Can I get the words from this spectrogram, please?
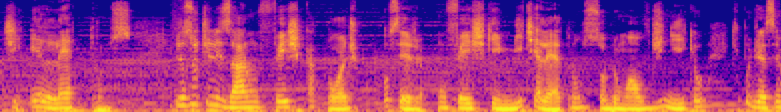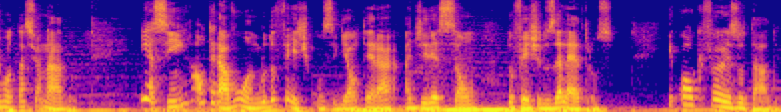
de elétrons. Eles utilizaram um feixe catódico, ou seja, um feixe que emite elétrons sobre um alvo de níquel que podia ser rotacionado. E assim alterava o ângulo do feixe, conseguia alterar a direção do feixe dos elétrons. E qual que foi o resultado?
